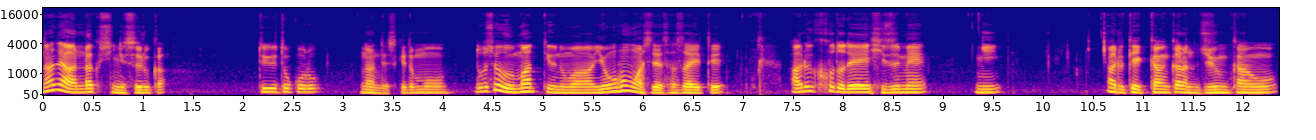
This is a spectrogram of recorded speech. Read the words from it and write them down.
なぜ安楽死にするか？というところなんですけどもどうしても馬っていうのは4本足で支えて歩くことで蹄めにある血管からの循環を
